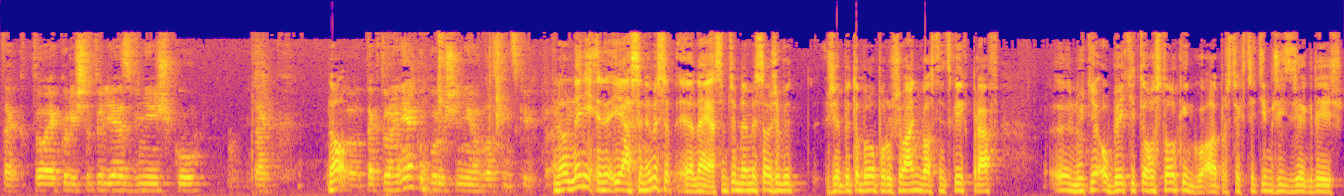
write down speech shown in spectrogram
tak to jako když se to děje z vnějšku, tak No, tak to není jako porušení jeho vlastnických práv. No není, já si nemyslím, ne, já jsem tím nemyslel, že by, že by to bylo porušování vlastnických práv eh, nutně oběti toho stalkingu, ale prostě chci tím říct, že když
